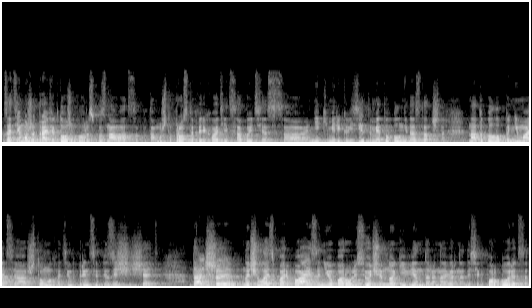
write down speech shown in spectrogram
Затем уже трафик должен был распознаваться, потому что просто перехватить события с э, некими реквизитами, этого было недостаточно. Надо было понимать, а что мы хотим в принципе защищать. Дальше началась борьба, и за нее боролись очень многие вендоры, наверное, до сих пор борются.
